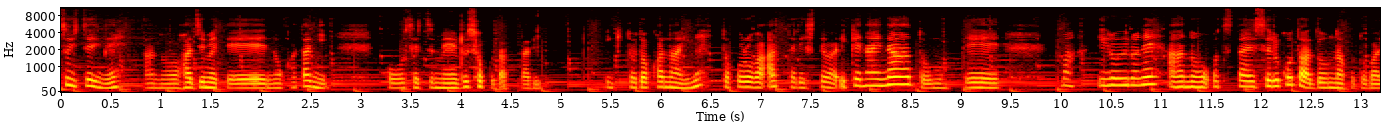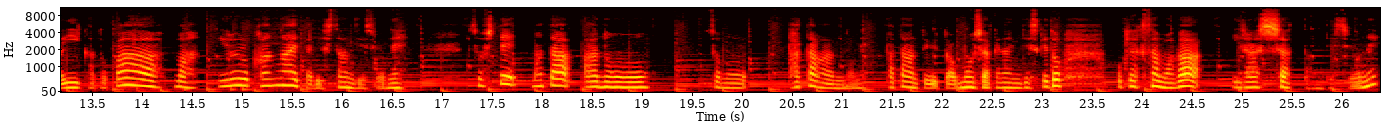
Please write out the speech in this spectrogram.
ついついねあの初めての方にこう説明不足だったり行き届かないねところがあったりしてはいけないなと思ってまあ、いろいろね、あの、お伝えすることはどんなことがいいかとか、まあ、いろいろ考えたりしたんですよね。そして、また、あの、その、パターンのね、パターンというとは申し訳ないんですけど、お客様がいらっしゃったんですよね。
